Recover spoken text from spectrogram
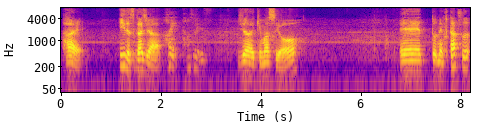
はい。いいですか？じゃあ。はい。楽しみです。じゃあいきますよえー、っとね2つ。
